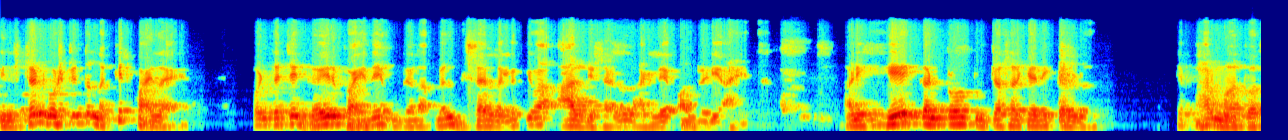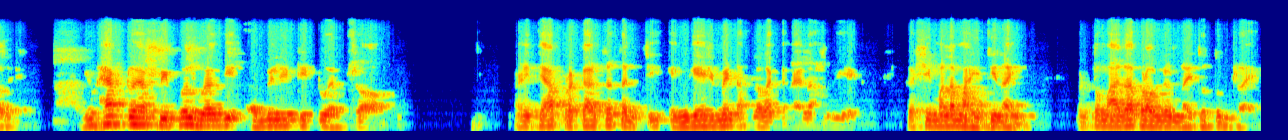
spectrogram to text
इन्स्टंट गोष्टींचा नक्कीच फायदा आहे. पण त्याचे गैरफायदे उद्याला आपल्याला दिसायला लागले किंवा आज दिसायला लागले ऑलरेडी आहेत. आणि हे कंट्रोल तुमच्यासारख्याने करणं हे फार महत्वाचं आहे. You have to have people who have the ability to absorb आणि त्या प्रकारचं त्यांची एंगेजमेंट आपल्याला करायला हवी आहे. कशी मला माहिती नाही पण तो माझा प्रॉब्लेम नाही तो तुमचा आहे.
